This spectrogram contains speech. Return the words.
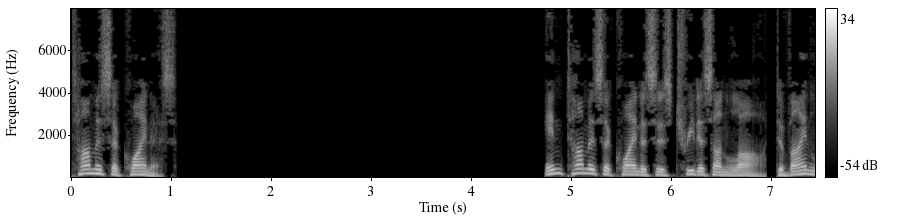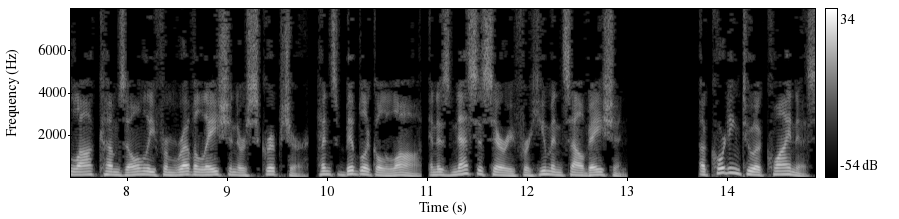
Thomas Aquinas In Thomas Aquinas's treatise on law, divine law comes only from revelation or scripture, hence biblical law, and is necessary for human salvation. According to Aquinas,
